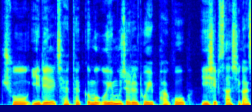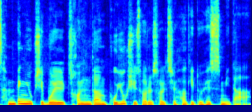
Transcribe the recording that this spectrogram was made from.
주 1일 재택근무 의무제를 도입하고 24시간 365일 전담 보육시설을 설치하기도 했습니다.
